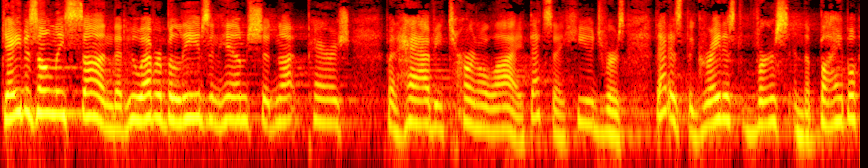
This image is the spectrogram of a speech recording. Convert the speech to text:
Gave his only son that whoever believes in him should not perish but have eternal life. That's a huge verse. That is the greatest verse in the Bible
